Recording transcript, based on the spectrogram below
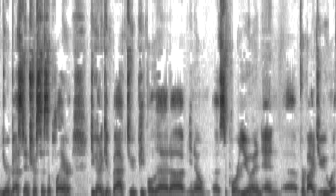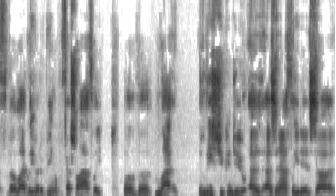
your best interest as a player. You got to give back to people that uh, you know uh, support you and and uh, provide you with the livelihood of being a professional athlete. The the, la- the least you can do as, as an athlete is uh,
